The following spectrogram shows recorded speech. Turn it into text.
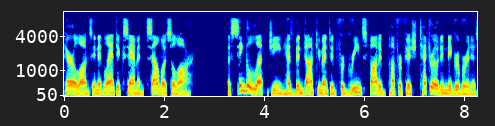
paralogs in Atlantic salmon Salmo salar. A single LEP gene has been documented for green-spotted pufferfish Tetraodon nigroviridis,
